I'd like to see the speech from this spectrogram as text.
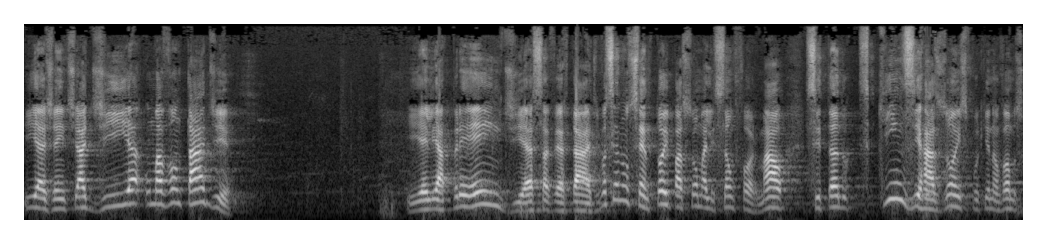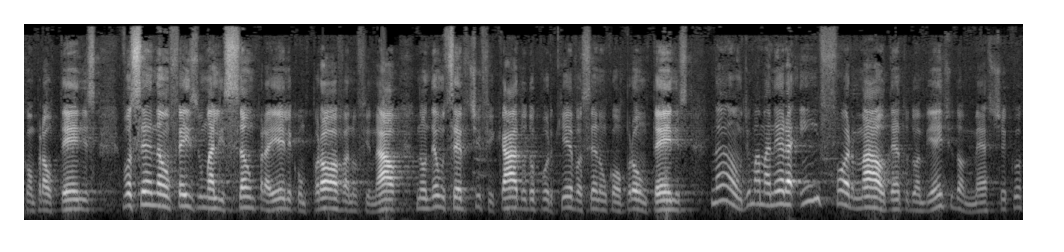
E a gente adia uma vontade. E ele apreende essa verdade. Você não sentou e passou uma lição formal, citando 15 razões por que não vamos comprar o tênis. Você não fez uma lição para ele com prova no final, não deu um certificado do porquê você não comprou um tênis. Não, de uma maneira informal, dentro do ambiente doméstico,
